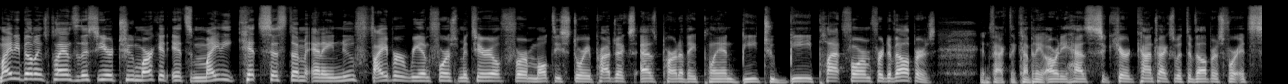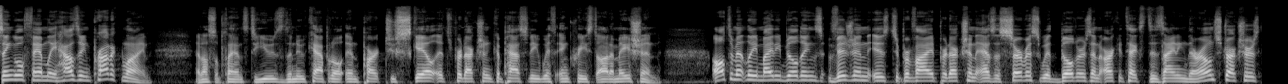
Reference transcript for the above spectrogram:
Mighty Buildings plans this year to market its Mighty Kit system and a new fiber reinforced material for multi story projects as part of a planned B2B platform for developers. In fact, the company already has secured contracts with developers for its single family housing product line. It also plans to use the new capital in part to scale its production capacity with increased automation. Ultimately, Mighty Buildings' vision is to provide production as a service with builders and architects designing their own structures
